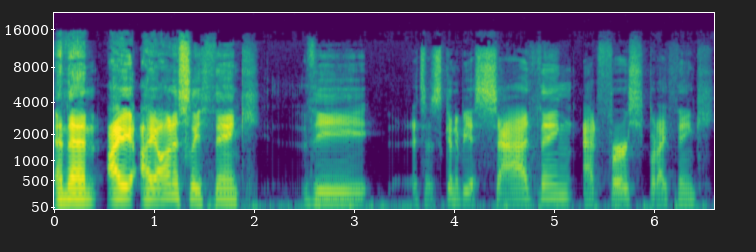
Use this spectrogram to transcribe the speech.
And then I, I honestly think the it's, it's going to be a sad thing at first, but I think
